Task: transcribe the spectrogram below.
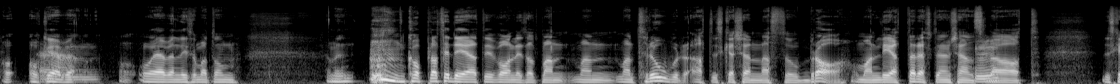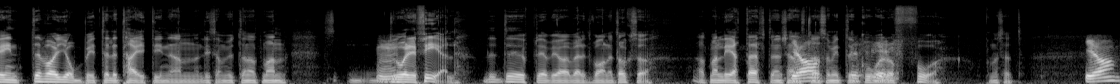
Och, och um, även, och, och, även liksom att de men, kopplat till det att det är vanligt att man, man, man tror att det ska kännas så bra och man letar efter en känsla mm. att det ska inte vara jobbigt eller tajt innan liksom, utan att man mm. då är det fel. Det, det, upplever jag väldigt vanligt också. Att man letar efter en känsla ja, som inte precis. går att få på något sätt. Ja,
